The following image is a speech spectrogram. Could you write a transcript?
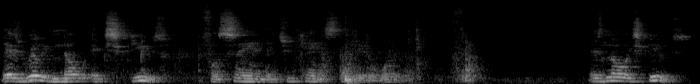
there's really no excuse for saying that you can't study the word. There's no excuse.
